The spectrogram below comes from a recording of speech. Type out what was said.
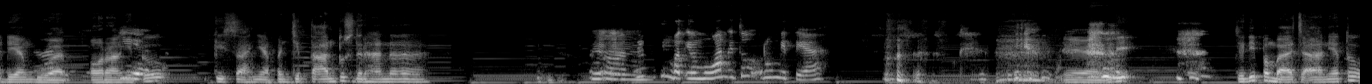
Ada yang buat orang Iya. itu kisahnya penciptaan tuh sederhana. Gitu. Tapi mungkin buat ilmuwan itu rumit ya. Iya, jadi jadi pembacaannya tuh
